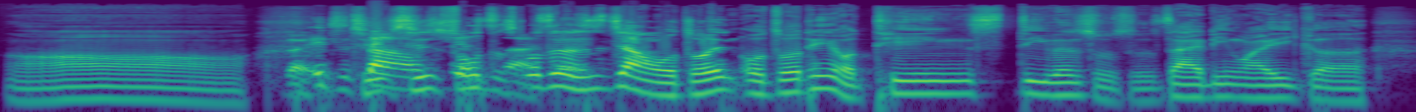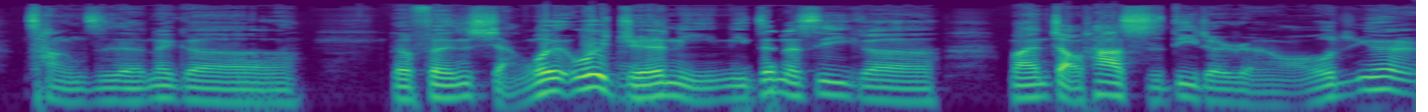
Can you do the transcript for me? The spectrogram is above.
哦，对，一直到其实说说真的是这样。我昨天我昨天有听 Steven 叔叔在另外一个场子的那个的分享，我也我也觉得你你真的是一个蛮脚踏实地的人哦。我因为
